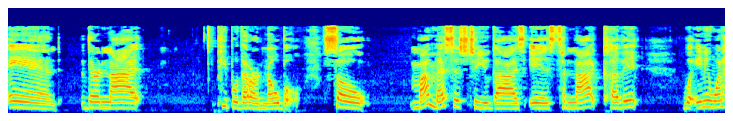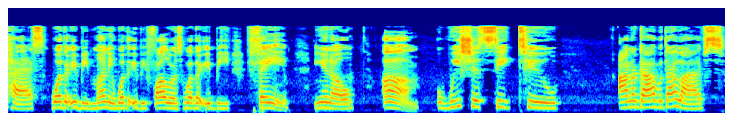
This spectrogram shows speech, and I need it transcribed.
and they're not people that are noble. So my message to you guys is to not covet what anyone has, whether it be money, whether it be followers, whether it be fame, you know. Um, we should seek to honor God with our lives.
